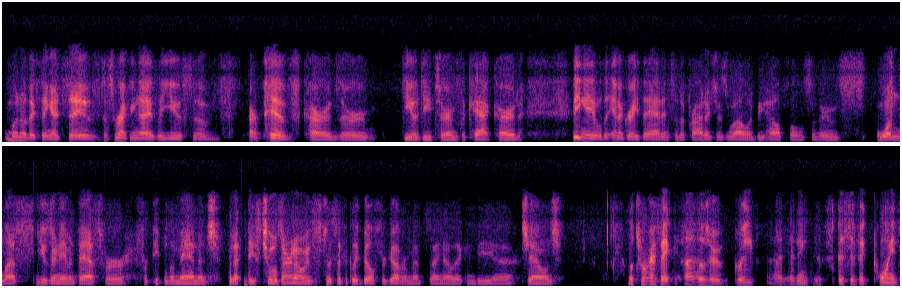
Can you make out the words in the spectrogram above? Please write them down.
one other thing I'd say is just recognize the use of our PIV cards or DoD terms, the CAC card being able to integrate that into the product as well would be helpful. So there's one less username and password for, for people to manage. But these tools aren't always specifically built for government, so I know that can be a challenge. Well, terrific. Uh, those are great, uh, I think, specific points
